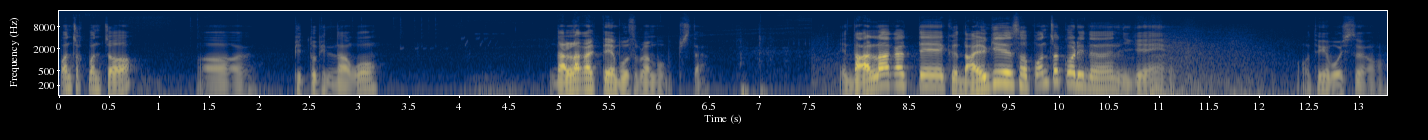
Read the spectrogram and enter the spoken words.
번쩍번쩍 어 빛도 빛나고 날아갈 때의 모습을 한번 봅시다. 이 날아갈 때 그 날개에서 번쩍거리는 이게 어 되게 멋있어요.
